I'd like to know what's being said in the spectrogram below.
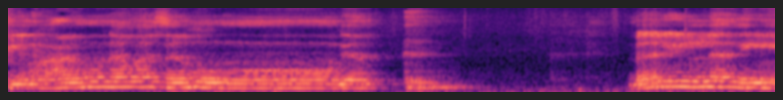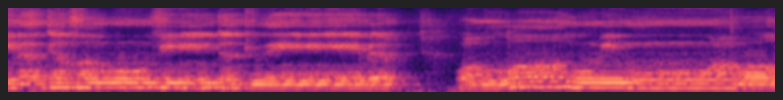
فرعون وثمود. بل الذين كفروا في تكذيب. والله من ورائهم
